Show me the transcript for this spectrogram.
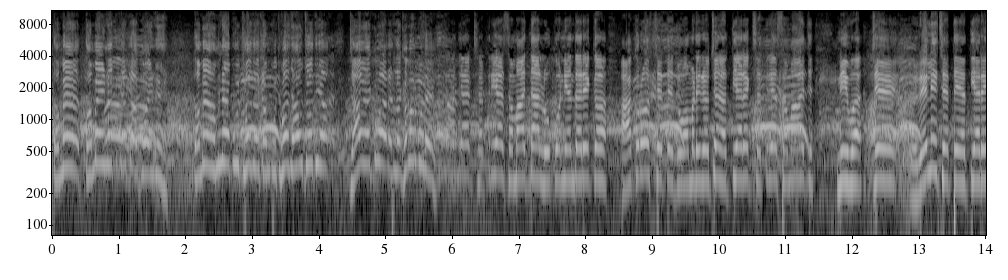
તમે તમે નથી કહેતા કોઈને. તમે અમને પૂછો છો, તમે પૂછવા જાઓ છો ત્યાં. જાઓ એકવાર, એટલે ખબર પડે. ક્ષત્રિય સમાજના લોકોની અંદર એક આક્રોશ છે તે જોવા મળી રહ્યો છે અને અત્યારે ક્ષત્રિય સમાજની જે રેલી છે તે અત્યારે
